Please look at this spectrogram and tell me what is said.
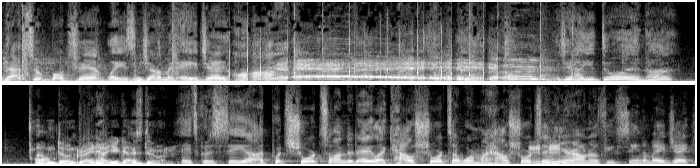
That Super Bowl champ, ladies and gentlemen, AJ Hawk. AJ, how you doing, huh? Oh, I'm doing great. How you guys doing? Hey, it's good to see you. I put shorts on today, like house shorts. I wore my house shorts in mm-hmm. here. I don't know if you've seen them, AJ.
